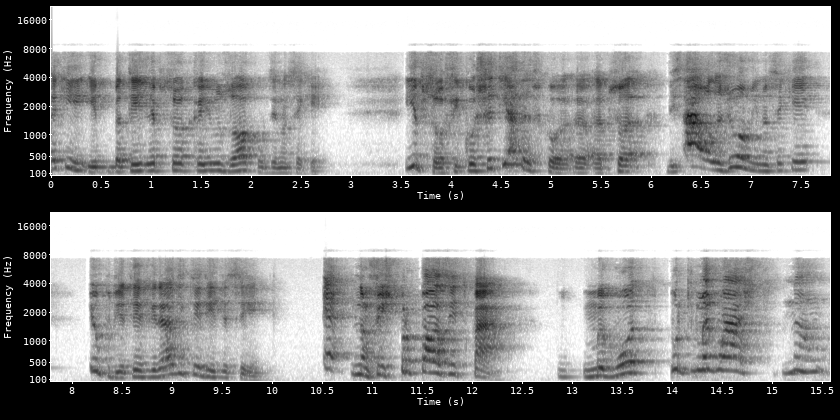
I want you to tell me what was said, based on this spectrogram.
aqui. E bati a pessoa que caiu os óculos e não sei quê. E a pessoa ficou chateada. Ficou, a, pessoa disse, ah, olha, João, e não sei quê. Eu podia ter virado e ter dito assim, é, não fiz de propósito, pá. Magoou-te porque magoaste. Não,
